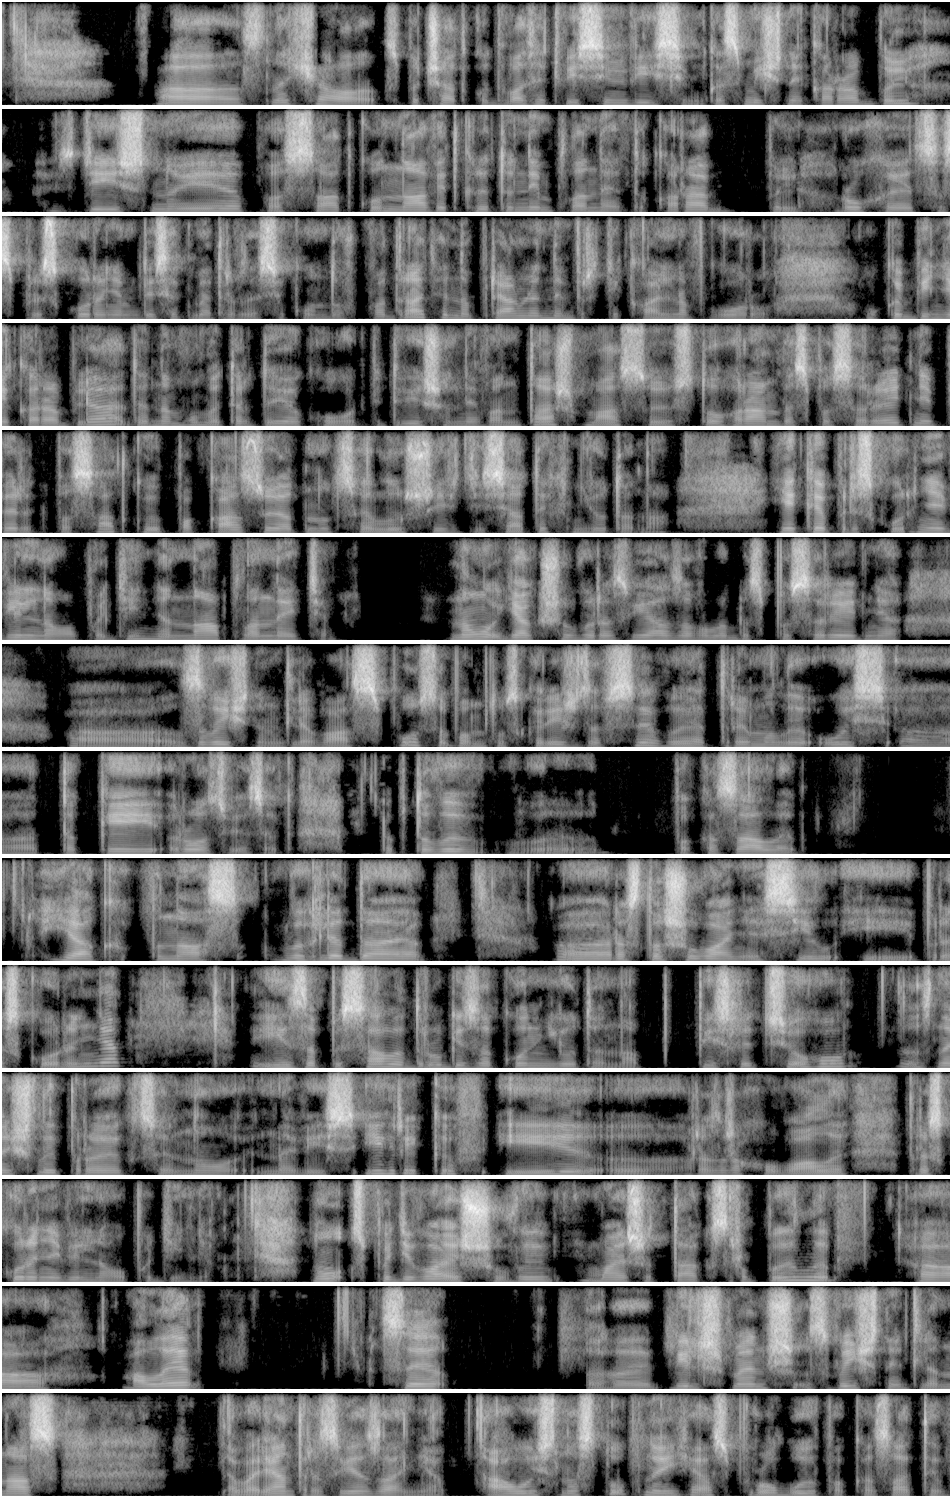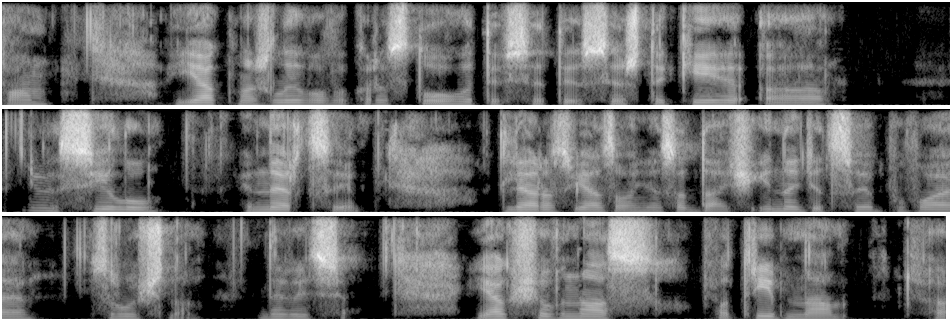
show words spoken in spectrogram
А, Спочатку, спочатку 28.8 космічний корабль здійснює посадку на відкриту ним планету. Корабль рухається з прискоренням 10 метрів за секунду в квадраті, напрямленим вертикально вгору. У кабіні корабля, динамометр до якого підвішений вантаж масою 100 грам безпосередньо перед посадкою показує 1,6 ньютона, яке прискорення вільного падіння на планеті. Ну, якщо ви розв'язували безпосередньо звичним для вас способом, то, скоріш за все, ви отримали ось такий розв'язок. Тобто ви показали, як в нас виглядає розташування сіл і прискорення, і записали другий закон Ньютона. Після цього знайшли проекцію на- вісь Y і е, розрахували прискорення вільного падіння. Ну, сподіваюсь, що ви майже так зробили, але це е, більш-менш звичний для нас варіант розв'язання. А ось наступний я спробую показати вам, як можливо використовувати все, все ж таки е, силу інерції для розв'язування задач. Іноді це буває зручно. Дивіться, якщо в нас потрібно е,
